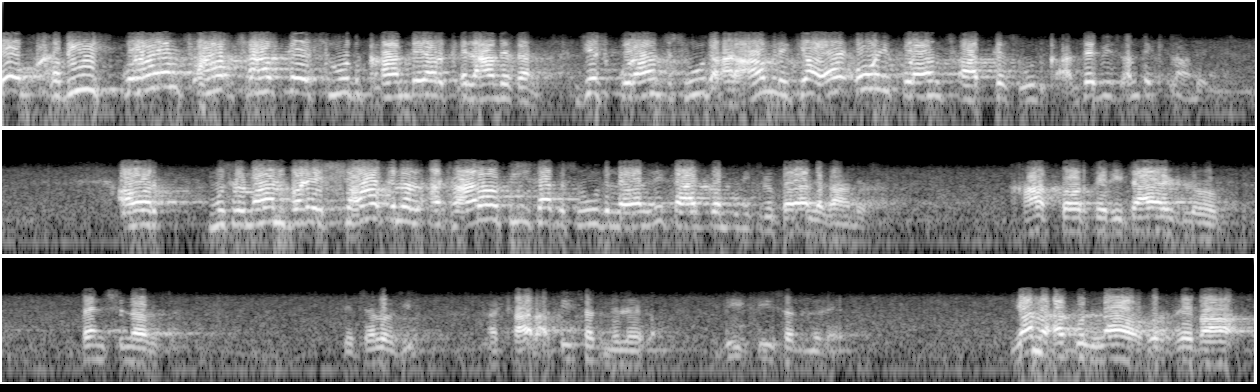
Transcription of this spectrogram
وہ خبیص قرآن چھاپ چھاپ کے سود کھانے اور کھلا سن۔ جس قرآن سے سود حرام لکھا ہوا ہے، وہی قرآن چھاپ کے سود کھانے بھی سن کھلا اور مسلمان بڑے شوق نال اٹھارہ فیصد سود لین لی تاج کمپنی سے روپیہ لگا دے سن۔ خاص طور پہ ریٹائرڈ لوگ پینشنر کہ چلو جی اٹھارہ فیصد ملے گا، بیس فیصد ملے گا۔ یم حق اللہ الربا۔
